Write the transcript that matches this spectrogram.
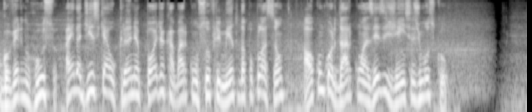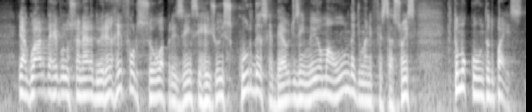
O governo russo ainda diz que a Ucrânia pode acabar com o sofrimento da população ao concordar com as exigências de Moscou. E a Guarda Revolucionária do Irã reforçou a presença em regiões curdas rebeldes em meio a uma onda de manifestações que tomou conta do país.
